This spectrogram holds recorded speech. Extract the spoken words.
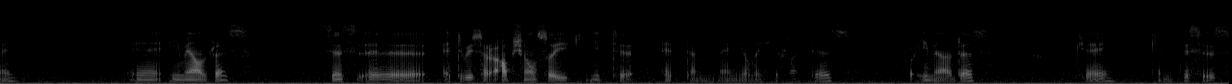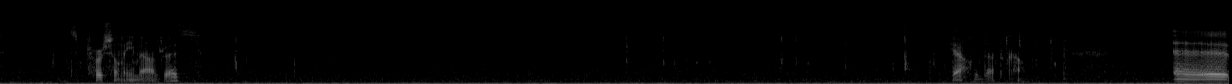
Okay. uh, email address. Since uh, attributes are optional so you need to add them manually here like this for email address. Okay can, this is its personal email address. Yahoo.com uh,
